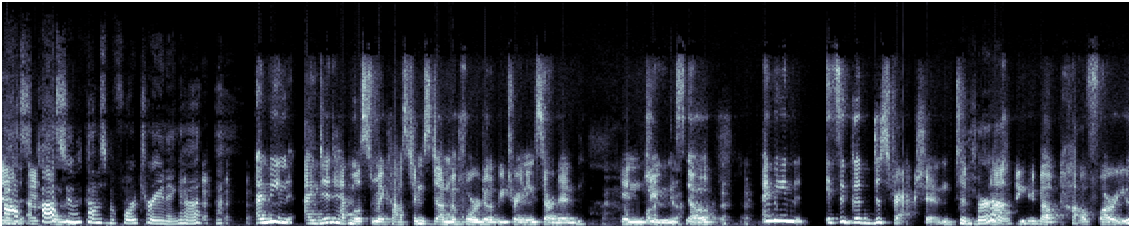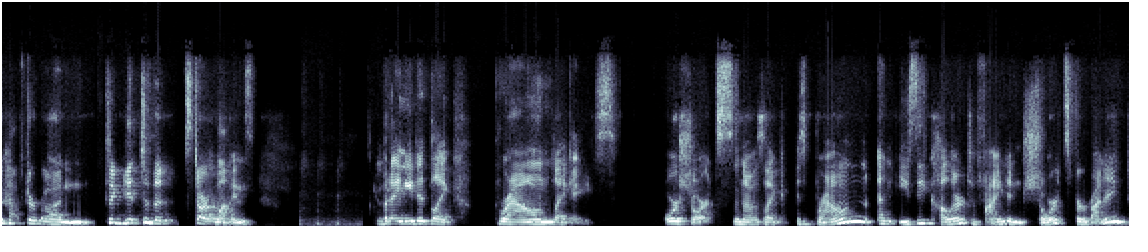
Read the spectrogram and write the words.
Cost, um, costume comes before training, huh? I mean, I did have most of my costumes done before Dopey training started in oh June. God. So, I mean, it's a good distraction to sure. not think about how far you have to run to get to the start lines. But I needed like brown leggings or shorts. And I was like, is brown an easy color to find in shorts for running?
